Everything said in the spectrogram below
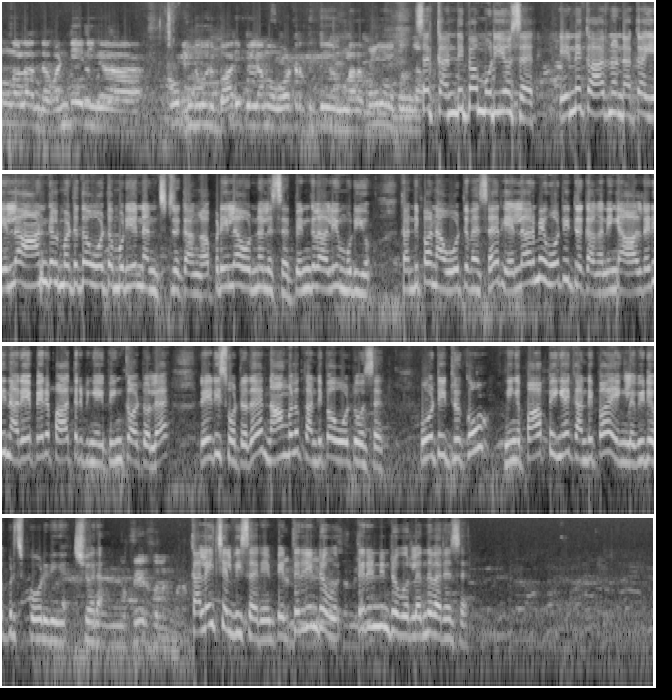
உங்களால அந்த வண்டியை நீங்க எந்த ஒரு பாதிப்பு இல்லாம ஓட்டுறதுக்கு உங்களால முடியும் சார் கண்டிப்பா முடியும் சார் என்ன காரணம்னாக்கா எல்லா ஆண்கள் மட்டும் தான் ஓட்ட முடியும்னு நினச்சிட்டு இருக்காங்க அப்படிலாம் ஒன்றும் இல்லை சார். பெண்களாலையும் முடியும். கண்டிப்பாக நான் ஓட்டுவேன் சார். எல்லாருமே ஓட்டிட்டு இருக்காங்க நீங்கள் ஆல்ரெடி நிறைய பேரை பார்த்துருப்பீங்க பிங்க் ஆட்டோவில் லேடிஸ் ஓட்டுறதை நாங்களும் கண்டிப்பாக ஓட்டுவோம் சார். ஓட்டிட்டு இருக்கோம் நீங்கள் பார்ப்பீங்க. கண்டிப்பாக எங்களை வீடியோ பிடிச்சி போடுவீங்க. ஷுவரா உங்க பேர் சொல்லுங்க மேடம். கலைச்செல்வி சார். என் பேர் திருநின்ற ஊர் திருநின்ற ஊர்லேருந்து வரேன் சார் லாஸ்ட் அந்த ஒரே ஒரு எத்தனை நாள் ஓட்டிட்டு இருக்கீங்க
